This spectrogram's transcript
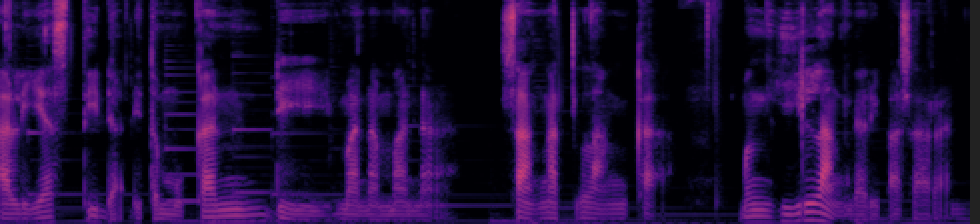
alias tidak ditemukan di mana-mana, sangat langka, menghilang dari pasaran,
